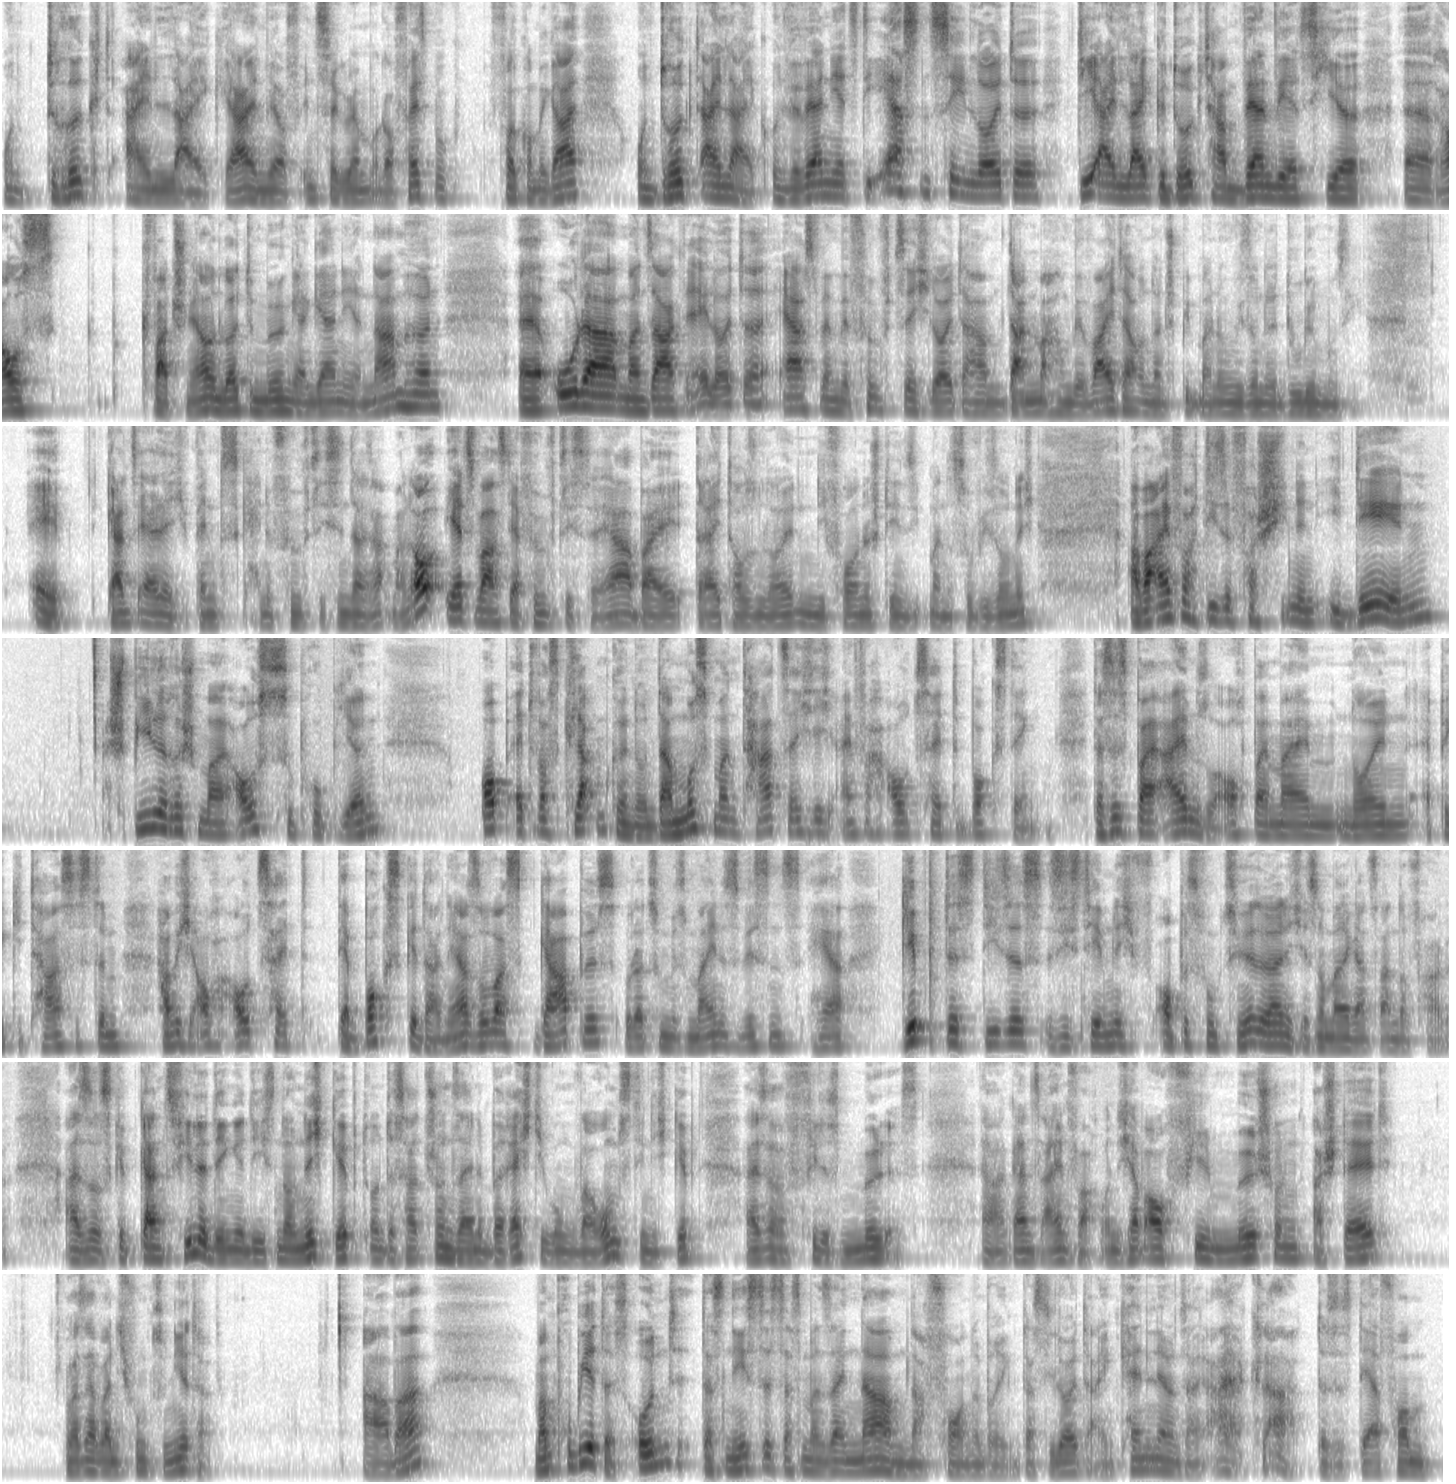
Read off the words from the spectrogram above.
und drückt ein Like. Ja, entweder auf Instagram oder auf Facebook, vollkommen egal. Und drückt ein Like. Und wir werden jetzt die ersten zehn Leute, die ein Like gedrückt haben, werden wir jetzt hier äh, rausquatschen. Ja, und Leute mögen ja gerne ihren Namen hören. Äh, oder man sagt, ey Leute, erst wenn wir 50 Leute haben, dann machen wir weiter und dann spielt man irgendwie so eine Dudelmusik. Ey, ganz ehrlich, wenn es keine 50 sind, dann sagt man, oh, jetzt war es der 50. Ja, bei 3000 Leuten, die vorne stehen, sieht man das sowieso nicht. Aber einfach diese verschiedenen Ideen spielerisch mal auszuprobieren, ob etwas klappen könnte. Und da muss man tatsächlich einfach outside the box denken. Das ist bei allem so. Auch bei meinem neuen Epic Guitar System habe ich auch outside der Box getan. Ja, sowas gab es, oder zumindest meines Wissens her, gibt es dieses System nicht. Ob es funktioniert oder nicht, ist nochmal eine ganz andere Frage. Also es gibt ganz viele Dinge, die es noch nicht gibt und es hat schon seine Berechtigung, warum es die nicht gibt, weil es einfach vieles Müll ist. Ja, ganz einfach. Und ich habe auch viel Müll schon erstellt, was einfach nicht funktioniert hat. Aber man probiert es. Und das nächste ist, dass man seinen Namen nach vorne bringt, dass die Leute einen kennenlernen und sagen, ah ja klar, das ist der vom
